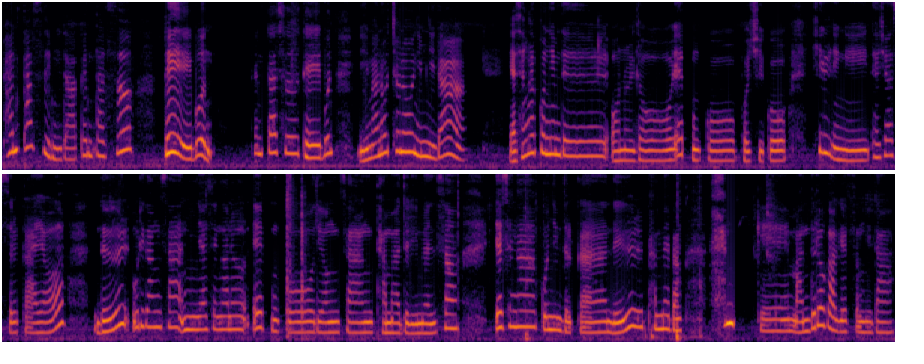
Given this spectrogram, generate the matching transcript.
펜타스입니다. 펜타스 대분 펜타스 대분 25,000원입니다. 야생화꽃님들 오늘도 예쁜 꽃 보시고 힐링이 되셨을까요? 늘 우리 강산 야생화는 예쁜 꽃 영상 담아드리면서 야생화꽃님들과 늘 판매방 함께 만들어 가겠습니다.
